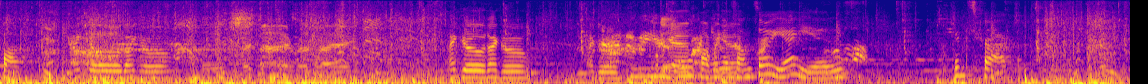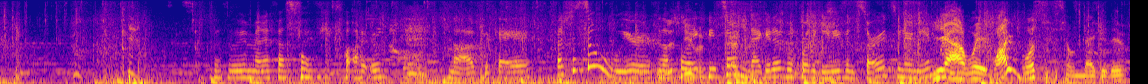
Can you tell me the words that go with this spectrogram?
Fuck. Thank you, thank you. Thank you, thank you. I go. Come again. Come Popping a again. Sansa? Yeah, he is. Things cracked. Because we manifest 5v5. nah, it's okay. That's just so weird for them This to like even- be so negative before the game even starts, you know what I mean? Yeah, wait, why was he so negative?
